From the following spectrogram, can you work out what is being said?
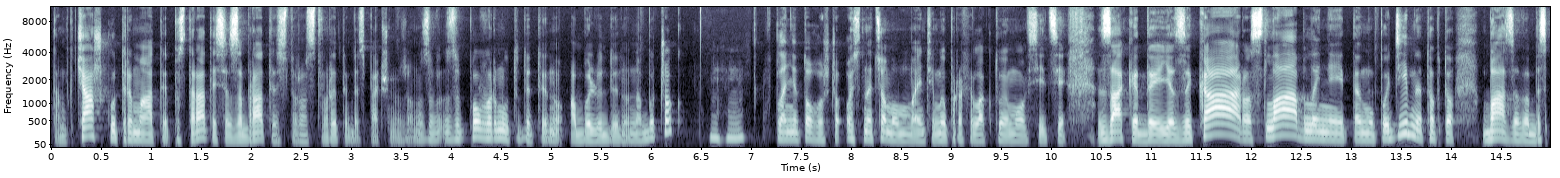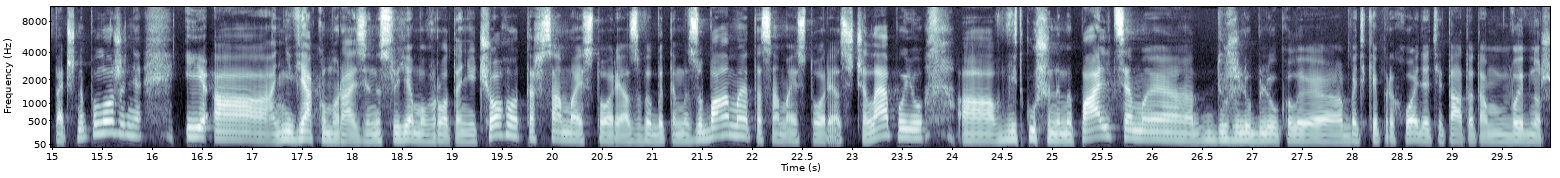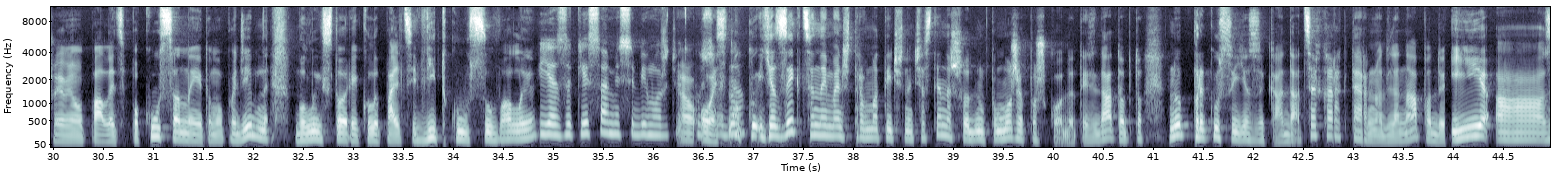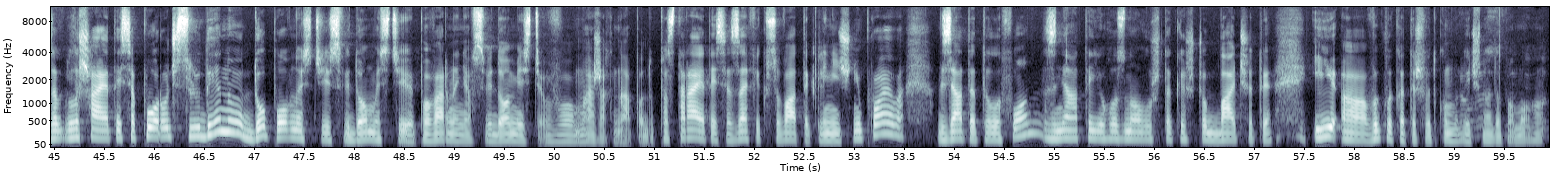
там чашку тримати, постаратися забрати, створити- безпечну зону. Повернути дитину або людину на бочок. Угу. В плані того, що ось на цьому моменті ми профілактуємо всі ці закиди язика, розслаблення і тому подібне, тобто базове безпечне положення, і а, ні в якому разі не суємо в рота нічого. Та ж сама історія з вибитими зубами, та сама історія з щелепою, а, відкушеними пальцями. Дуже люблю, коли батьки приходять, і тато там видно, що в нього палець покусаний і тому подібне. Були історії, коли пальці відкусували. Язики самі собі можуть відкусити. Ось да? ну язик це найменш травматична частина, що ну, може пошкодитись. Да? Тобто, ну прикуси язика, да, це характерно для нападу, і а, залишаєтеся поруч з людиною до повності свідомості, повернення в свідомість в межах нападу. Постарайтеся зафіксувати клінічні прояви, взяти телефон, зняти його знову ж таки, щоб бачити, і а, викликати швидку медичну допомогу.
